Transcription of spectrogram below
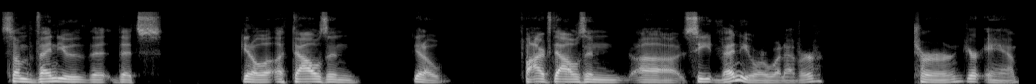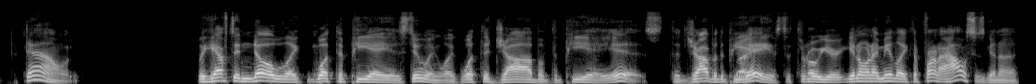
some venue that that's you know a thousand, you know, five thousand uh seat venue or whatever, turn your amp down. Like you have to know like what the PA is doing, like what the job of the PA is. The job of the PA Right. is to throw your, you know what I mean? Like the front of house is gonna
